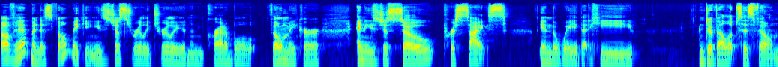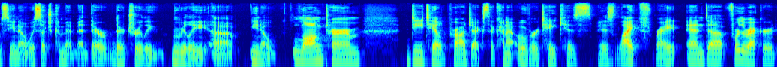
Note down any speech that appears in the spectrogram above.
of him and his filmmaking. He's just really truly an incredible filmmaker and he's just so precise in the way that he develops his films you know with such commitment. They're they're truly really uh you know long term detailed projects that kind of overtake his his life right? And uh for the record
